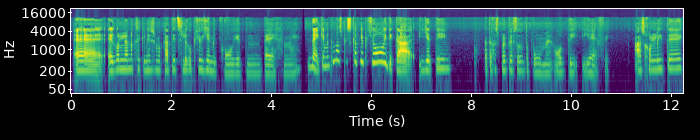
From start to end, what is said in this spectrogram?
ε, εγώ λέω να ξεκινήσουμε κάτι έτσι λίγο πιο γενικό για την τέχνη. Ναι, και μετά μας πεις κάποια πιο ειδικά, γιατί καταρχάς πρέπει αυτό να το πούμε, ότι η Εφη ασχολείται,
